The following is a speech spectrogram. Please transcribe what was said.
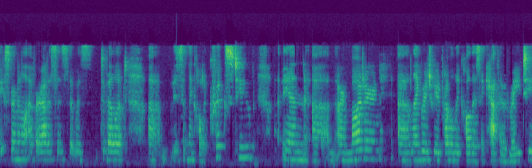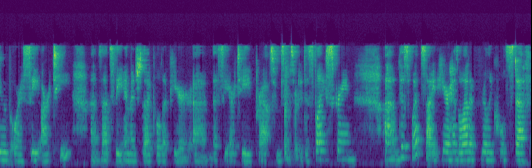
experimental apparatuses that was developed um, is something called a Crookes tube. In um, our modern uh, language, we would probably call this a cathode ray tube or a CRT. Um, so that's the image that I pulled up here, um, a CRT perhaps from some sort of display screen. Um, this website here has a lot of really cool stuff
